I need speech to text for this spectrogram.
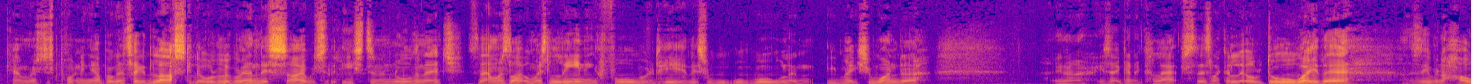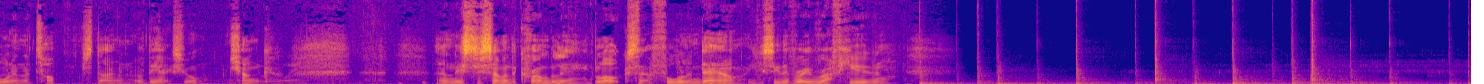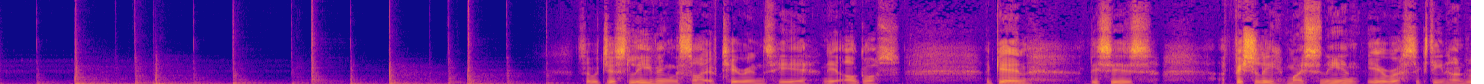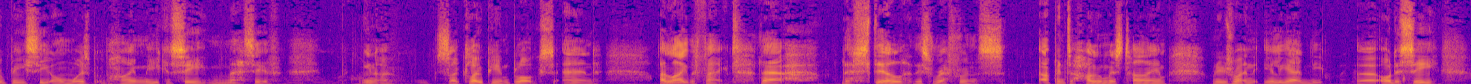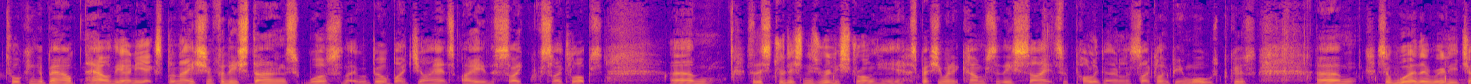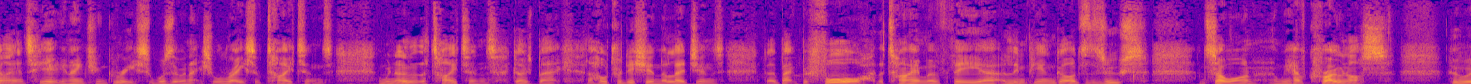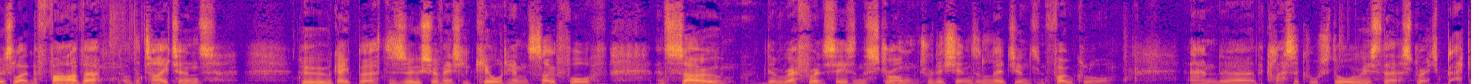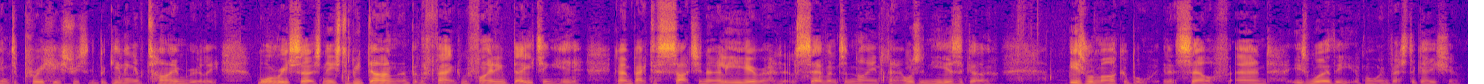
Cameron's just pointing out. But we're going to take a last little look around this side, which is the eastern and northern edge. So that one's like almost leaning forward here, this wall, and it makes you wonder, you know, is that going to collapse? There's like a little doorway there. There's even a hole in the top stone of the actual chunk And this is some of the crumbling blocks that have fallen down. You can see they're very rough hewn. So we're just leaving the site of Tiryns here near Argos. Again, this is officially Mycenaean era, 1600 BC onwards, but behind me you can see massive, you know, cyclopean blocks. And I like the fact that there's still this reference up into Homer's time when he was writing the Iliad and the uh, Odyssey, talking about how the only explanation for these stones was that they were built by giants, i.e., the Cy- Cyclops. Um, so this tradition is really strong here, especially when it comes to these sites of polygonal and cyclopean walls. Because um, so were there really giants here in ancient Greece? Was there an actual race of titans? And we know that the titans goes back. The whole tradition, the legends, go back before the time of the uh, Olympian gods, Zeus, and so on. And we have Kronos, who was like the father of the titans who gave birth to Zeus, who eventually killed him, and so forth. And so the references and the strong traditions and legends and folklore and uh, the classical stories that stretch back into prehistory to the beginning of time really more research needs to be done but the fact we're finding dating here going back to such an early era 7 to 9000 years ago is remarkable in itself and is worthy of more investigation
